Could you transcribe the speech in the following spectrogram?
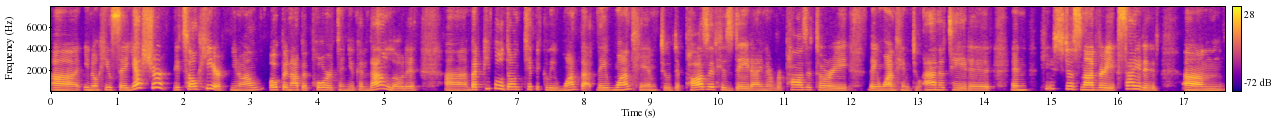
uh, you know, he'll say, yeah, sure, it's all here. You know, I'll open up a port and you can download it. Uh, but people don't typically want that. They want him to deposit his data in a repository. They want him to annotate it. And he's just not very excited um,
